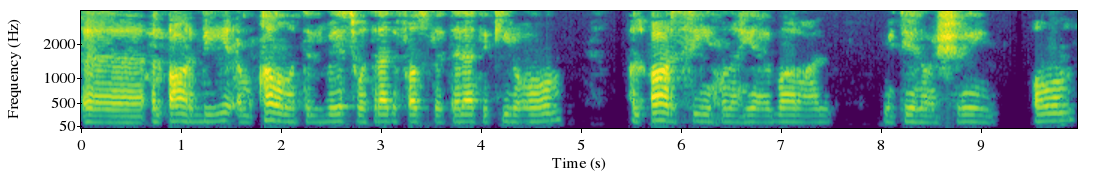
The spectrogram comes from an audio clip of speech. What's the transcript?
آه ال RB مقاومة ال base هو ثلاثة فاصلة ثلاثة كيلو أوم. ال RC هنا هي عبارة عن ميتين وعشرين أوم.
